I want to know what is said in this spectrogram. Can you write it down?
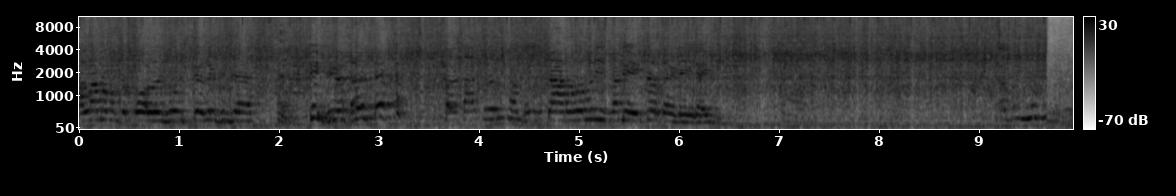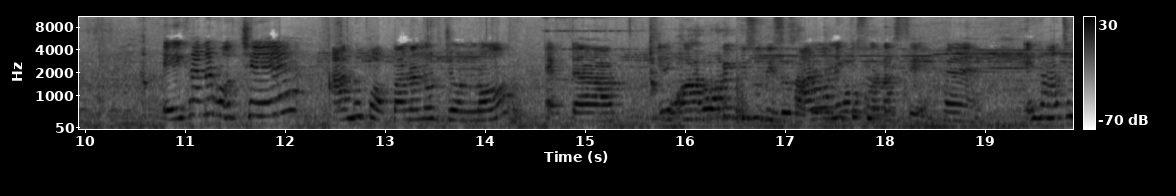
আল্লাহর মতো কলেজ যায় তারপরে মানে গাই এইখানে হচ্ছে আলু পপ বানানোর জন্য একটা আরও অনেক কিছু দিছে আরও অনেক কিছু দিচ্ছে হ্যাঁ। এখানে হচ্ছে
